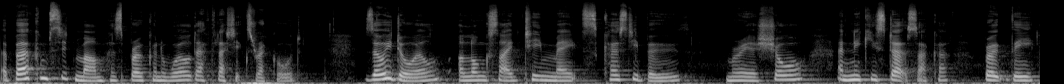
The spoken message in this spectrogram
A Berkhamsted mum has broken a world athletics record. Zoe Doyle, alongside teammates Kirsty Booth, Maria Shaw and Nikki Sturzaker broke the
